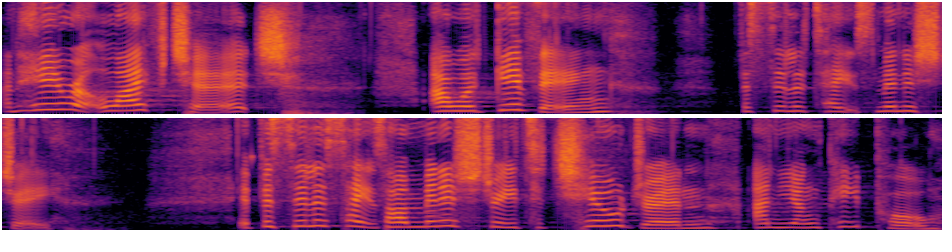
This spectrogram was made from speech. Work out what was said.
And here at Life Church, our giving facilitates ministry. It facilitates our ministry to children and young people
